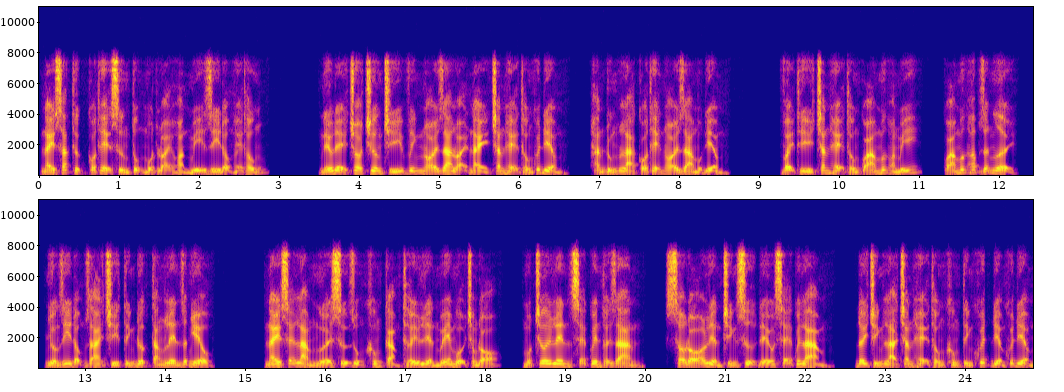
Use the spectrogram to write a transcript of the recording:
này xác thực có thể xương tụng một loại hoàn mỹ di động hệ thống. Nếu để cho Trương Chí Vĩnh nói ra loại này chăn hệ thống khuyết điểm, hắn đúng là có thể nói ra một điểm. Vậy thì chăn hệ thống quá mức hoàn mỹ, quá mức hấp dẫn người, nhường di động giải trí tính được tăng lên rất nhiều. Này sẽ làm người sử dụng không cảm thấy liền mê muội trong đó, một chơi lên sẽ quên thời gian, sau đó liền chính sự đều sẽ quên làm, đây chính là chăn hệ thống không tính khuyết điểm khuyết điểm.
